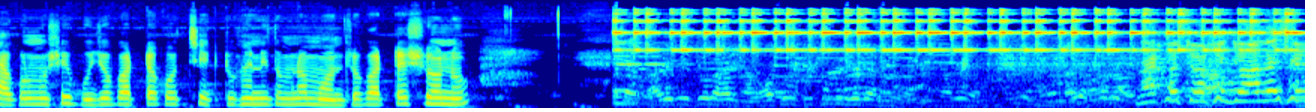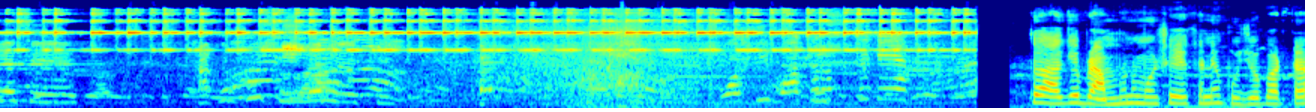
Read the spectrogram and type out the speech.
ঠাকুরমশাই পুজো পাঠটা করছে। একটুখানি তোমরা মন্ত্রপাঠটা শোনো। তো আগে ব্রাহ্মণ মশাই এখানে পুজো পাঠটা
